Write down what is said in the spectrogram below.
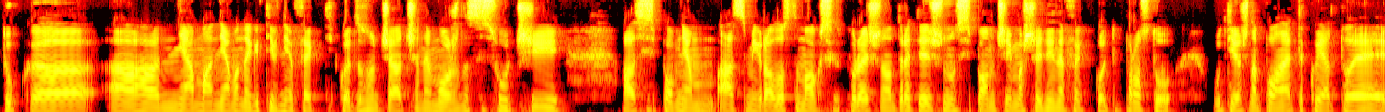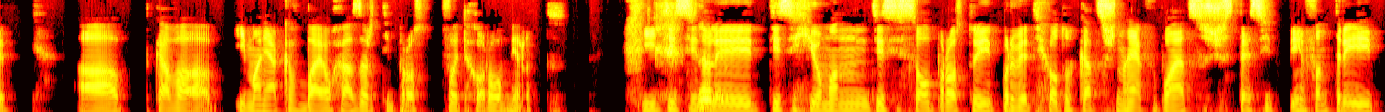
тук а, няма, няма негативни ефекти, което означава, че не може да се случи. Аз си спомням, аз съм играл доста малко с Exploration на третия едишън, но си спомням, че имаше един ефект, който просто отиваш на планета, която е а, такава, има някакъв биохазард и просто твоите хора умират. И ти си, нали, ти си human, ти си сол просто и първият ти ход откачаш на някаква планета с 6 си инфантри и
